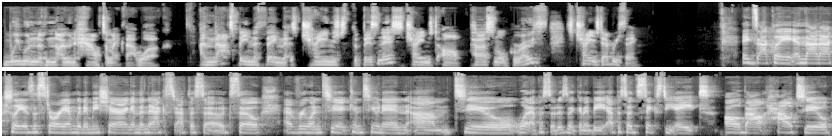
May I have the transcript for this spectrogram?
we wouldn't have known how to make that work. And that's been the thing that's changed the business, changed our personal growth. It's changed everything. Exactly. And that actually is a story I'm going to be sharing in the next episode. So everyone t- can tune in um, to what episode is it going to be? Episode 68, all about how to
